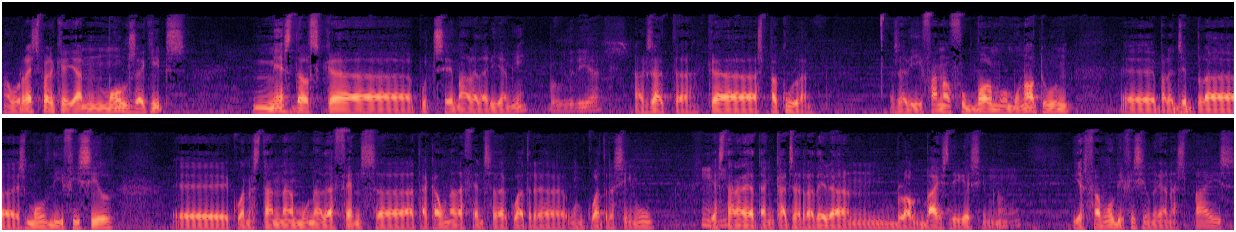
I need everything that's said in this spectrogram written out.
M'avorreix perquè hi ha molts equips, més dels que potser m'agradaria a mi, Voldries? exacte, que especulen. És a dir, fan el futbol molt monòton, eh, per exemple, és molt difícil eh, quan estan en una defensa, atacar una defensa de 4, un 4-5-1, i estan allà tancats a darrere en bloc baix, diguéssim, no? I es fa molt difícil, no hi ha espais,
